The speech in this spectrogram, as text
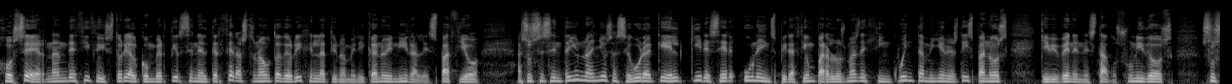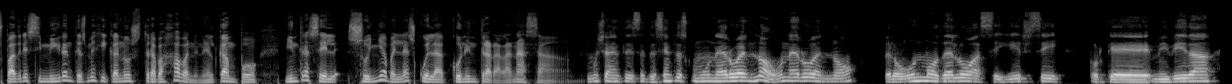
José Hernández hizo historia al convertirse en el tercer astronauta de origen latinoamericano en ir al espacio. A sus 61 años asegura que él quiere ser una inspiración para los más de 50 millones de hispanos que viven en Estados Unidos. Sus padres inmigrantes mexicanos trabajaban en el campo, mientras él soñaba en la escuela con entrar a la NASA. Mucha gente dice, ¿te sientes como un héroe? No, un héroe no, pero un modelo a seguir sí, porque mi vida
